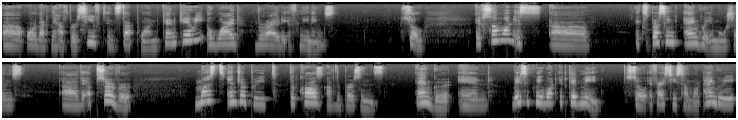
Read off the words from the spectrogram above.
uh, or that we have perceived in step one can carry a wide variety of meanings. So, if someone is uh, expressing angry emotions, uh, the observer must interpret the cause of the person's anger and basically what it could mean. So, if I see someone angry,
